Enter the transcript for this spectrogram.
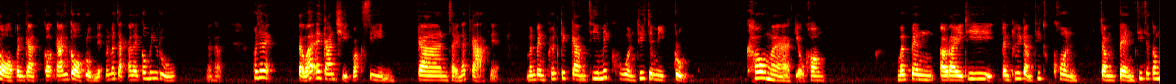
ก่อเป็นการก่อการก่อกลุ่มเนี่ยมันมาจากอะไรก็ไม่รู้นะครับ เพราะฉะนั้นแต่ว่าไอ้การฉีดวัคซีน การใส่หน้ากากเนี่ย มันเป็นพฤติกรรมที่ไม่ควรที่จะมีกลุ่มเข้ามาเกี่ยวข้อง มันเป็นอะไรที่เป็นพฤติกรรมที่ทุกคนจำเป็นที่จะต้อง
